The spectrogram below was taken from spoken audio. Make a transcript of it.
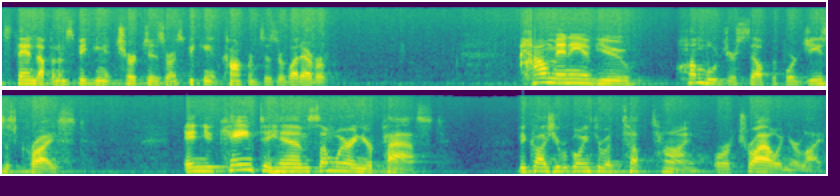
stand up and I'm speaking at churches or I'm speaking at conferences or whatever, how many of you humbled yourself before Jesus Christ and you came to him somewhere in your past because you were going through a tough time or a trial in your life?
